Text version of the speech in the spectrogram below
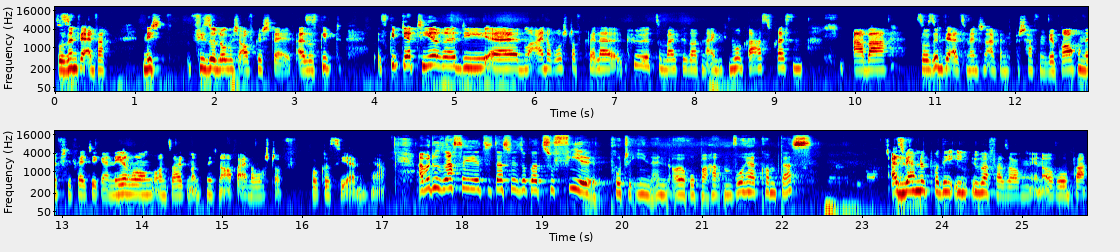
So sind wir einfach nicht physiologisch aufgestellt. Also es gibt es gibt ja Tiere, die äh, nur eine Rohstoffquelle, Kühe zum Beispiel, sollten eigentlich nur Gras fressen. Aber so sind wir als Menschen einfach nicht beschaffen. Wir brauchen eine vielfältige Ernährung und sollten uns nicht nur auf einen Rohstoff fokussieren, ja. Aber du sagst ja jetzt, dass wir sogar zu viel Protein in Europa haben. Woher kommt das? Also wir haben eine Proteinüberversorgung in Europa.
